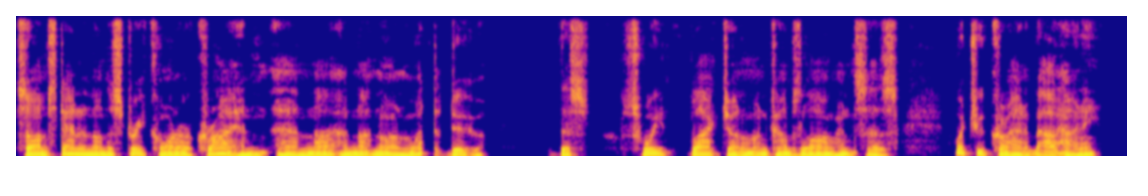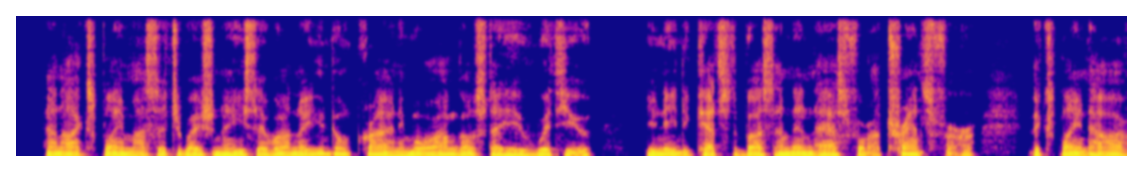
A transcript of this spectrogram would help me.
So I'm standing on the street corner crying and not, not knowing what to do. This sweet black gentleman comes along and says, What you crying about, honey? And I explained my situation, and he said, Well, no, you don't cry anymore. I'm going to stay here with you. You need to catch the bus and then ask for a transfer. Explained how I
